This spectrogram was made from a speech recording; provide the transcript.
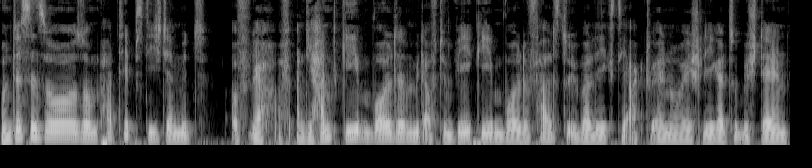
Und das sind so so ein paar Tipps, die ich dir mit auf, ja, auf, an die Hand geben wollte, mit auf den Weg geben wollte, falls du überlegst, die aktuell neue Schläger zu bestellen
